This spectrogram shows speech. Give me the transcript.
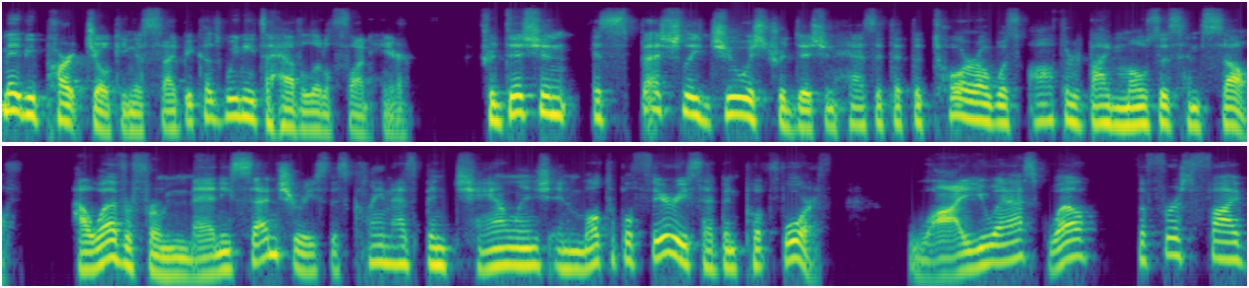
maybe part joking aside, because we need to have a little fun here. Tradition, especially Jewish tradition, has it that the Torah was authored by Moses himself. However, for many centuries, this claim has been challenged and multiple theories have been put forth. Why, you ask? Well, the first five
